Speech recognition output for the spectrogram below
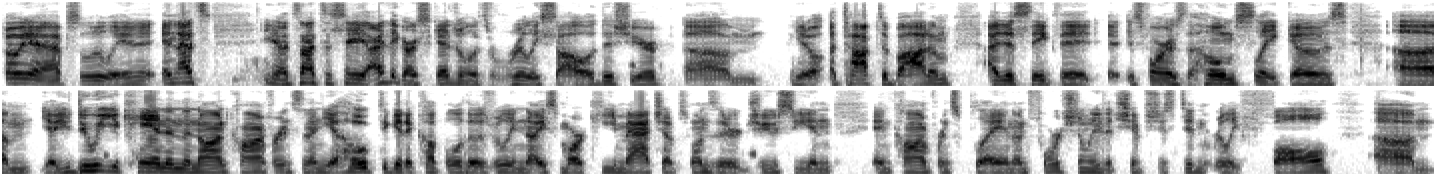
Oh yeah, absolutely, and and that's you know it's not to say I think our schedule is really solid this year. Um, you know, a top to bottom. I just think that as far as the home slate goes, um, yeah, you do what you can in the non-conference, and then you hope to get a couple of those really nice marquee matchups, ones that are juicy in in conference play. And unfortunately, the chips just didn't really fall um,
